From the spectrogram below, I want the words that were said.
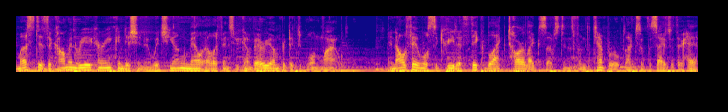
Musth is a common reoccurring condition in which young male elephants become very unpredictable and wild. An elephant will secrete a thick black tar like substance from the temporal ducts of the sides of their head.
